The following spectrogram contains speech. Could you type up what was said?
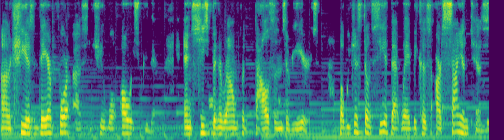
Um, she is there for us and she will always be there. And she's been around for thousands of years. But we just don't see it that way because our scientists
